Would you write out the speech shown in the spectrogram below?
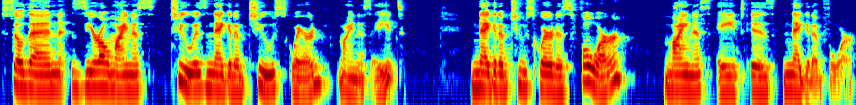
So then 0 minus 2 is negative 2 squared minus 8. Negative 2 squared is 4. Minus 8 is negative 4.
